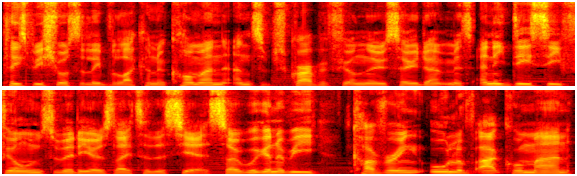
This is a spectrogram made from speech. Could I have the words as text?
please be sure to leave a like and a comment and subscribe if you're new so you don't miss any DC films videos later this year. So we're going to be covering all of Aquaman,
